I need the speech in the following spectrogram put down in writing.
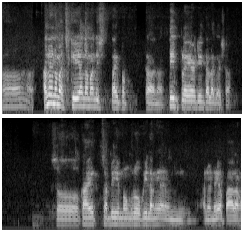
Uh, ano naman, si Kia naman is type of uh, team player din talaga siya. So, kahit sabihin mong rookie lang yan, ano na yan, parang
